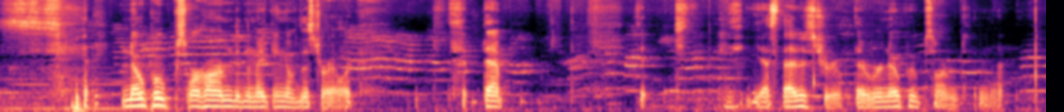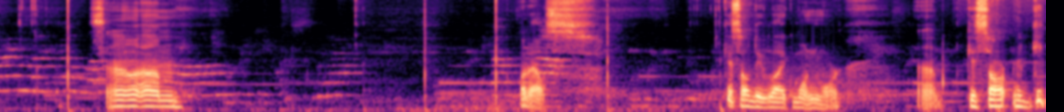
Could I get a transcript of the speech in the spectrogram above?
no poops were harmed in the making of this trailer. That yes, that is true. There were no poops harmed in that. So, um, what else? I guess I'll do like one more. Um, guitar, gu-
